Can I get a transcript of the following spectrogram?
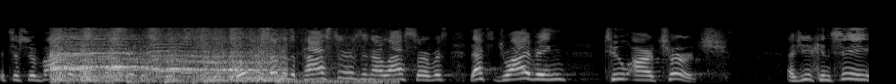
it's a survival mentality. Those are some of the pastors in our last service. That's driving to our church. As you can see,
